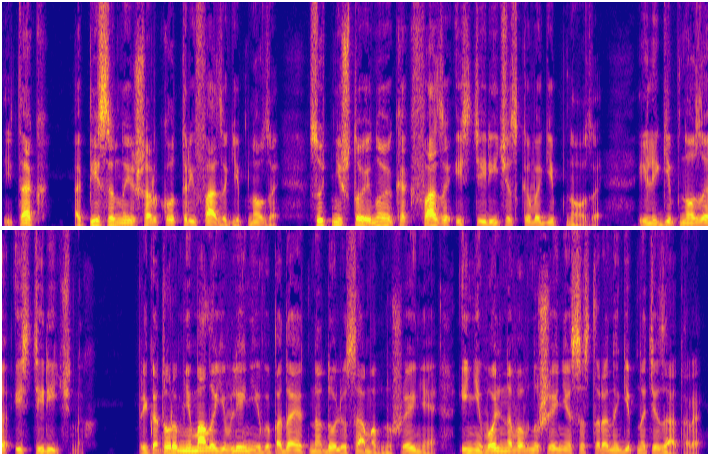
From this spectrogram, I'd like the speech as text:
Итак, описанные Шарко три фазы гипноза суть не что иное, как фаза истерического гипноза или гипноза истеричных, при котором немало явлений выпадает на долю самовнушения и невольного внушения со стороны гипнотизатора –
